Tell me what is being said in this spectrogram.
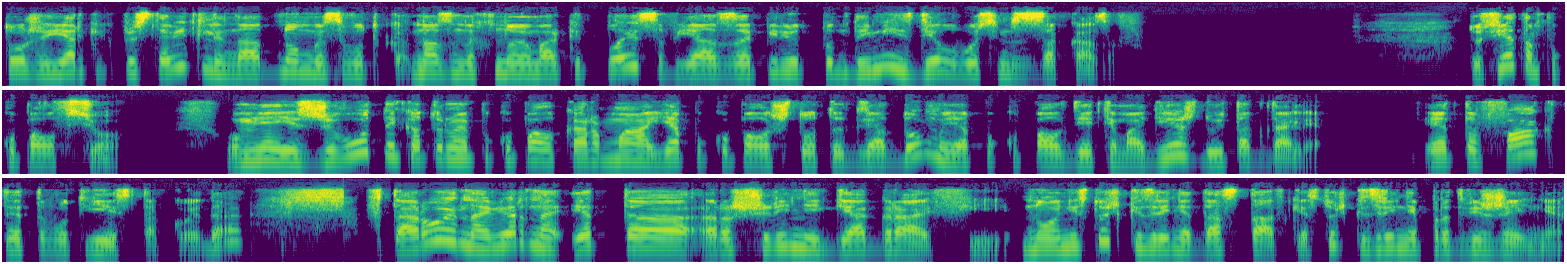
тоже ярких представителей на одном из вот названных мною маркетплейсов, я за период пандемии сделал 80 заказов. То есть я там покупал все. У меня есть животные, которым я покупал корма, я покупал что-то для дома, я покупал детям одежду и так далее. Это факт, это вот есть такой, да. Второе, наверное, это расширение географии, но не с точки зрения доставки, а с точки зрения продвижения.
